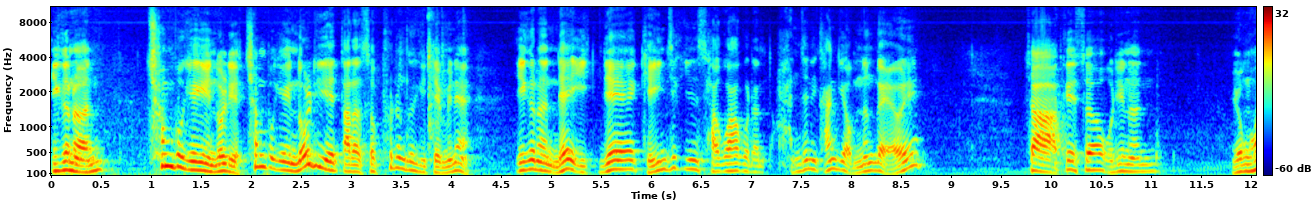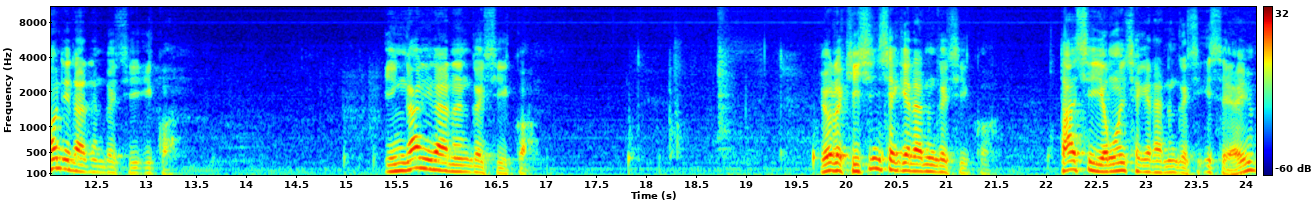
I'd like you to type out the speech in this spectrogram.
이거는 천부경의 논리, 천부경의 논리에 따라서 푸는 거기 때문에 이거는 내, 이- 내 개인적인 사고하고는 완전히 관계없는 거예요. 자, 그래서 우리는 영혼이라는 것이 있고, 인간이라는 것이 있고, 여러 귀신 세계라는 것이 있고, 다시 영혼 세계라는 것이 있어요.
